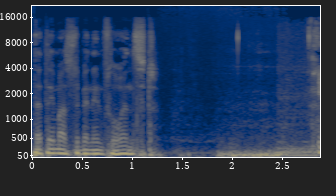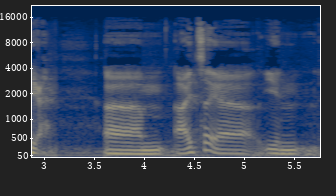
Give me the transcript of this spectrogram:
that they must have been influenced. Yeah. Um, I'd say uh, in,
